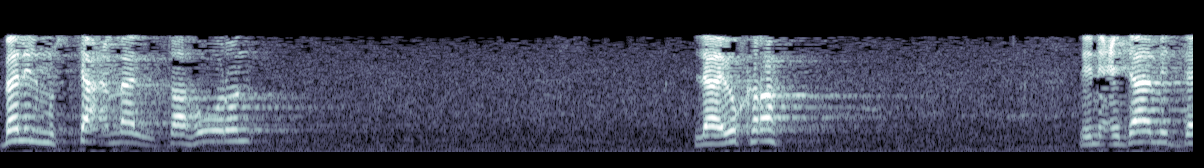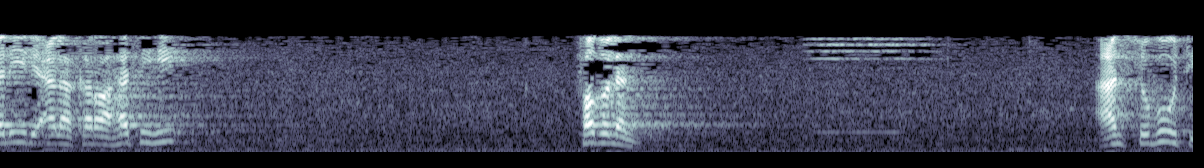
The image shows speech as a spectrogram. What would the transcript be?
بل المستعمل طهور لا يكره لانعدام الدليل على كراهته فضلا عن ثبوت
